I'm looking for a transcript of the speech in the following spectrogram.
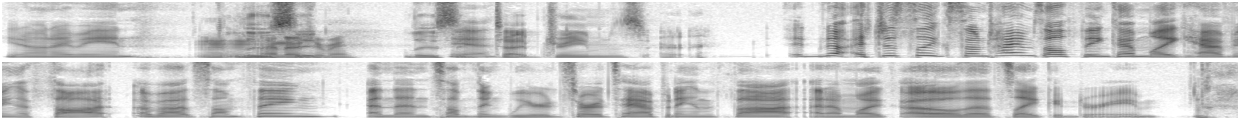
You know what I mean? Mhm, I know what you mean. lucid Yeah. type dreams or It, no, it's just like sometimes I'll think I'm like having a thought about something and then something weird starts happening in the thought and I'm like, oh, that's like a dream.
